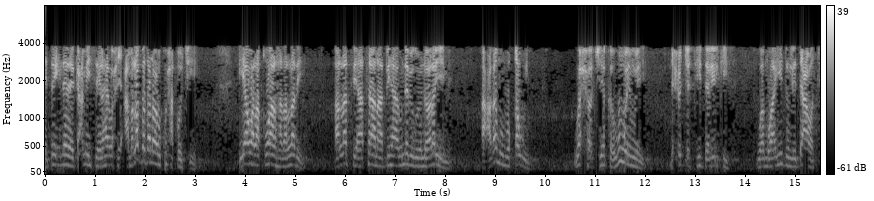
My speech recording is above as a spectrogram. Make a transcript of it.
yadayhi nabiga gacmihiisa ilahay waxay camalo badan oo uu ku xaqiijiyey. Iyo wal aqwaal hadaladii allatii aataanaa biha uu nabigu inoola yimi acdamu muqawin wax xoojiyo ka ugu weyn weeye lixujatihi daliilkiisa wa muayidun lidacwati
